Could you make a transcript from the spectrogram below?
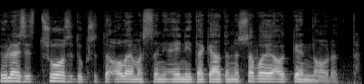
yleiset suositukset on olemassa, niin ei niitä käytännössä voi oikein noudattaa.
